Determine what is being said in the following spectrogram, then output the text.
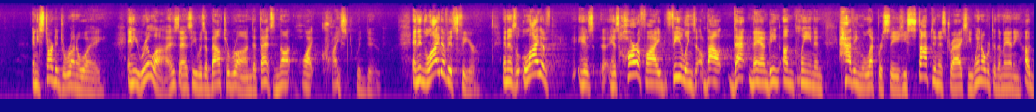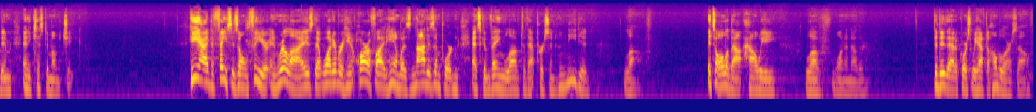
And he started to run away. And he realized as he was about to run that that's not what Christ would do. And in light of his fear, and in light of his, uh, his horrified feelings about that man being unclean and having leprosy, he stopped in his tracks. He went over to the man, he hugged him, and he kissed him on the cheek. He had to face his own fear and realize that whatever horrified him was not as important as conveying love to that person who needed love. It's all about how we love one another. To do that, of course, we have to humble ourselves.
